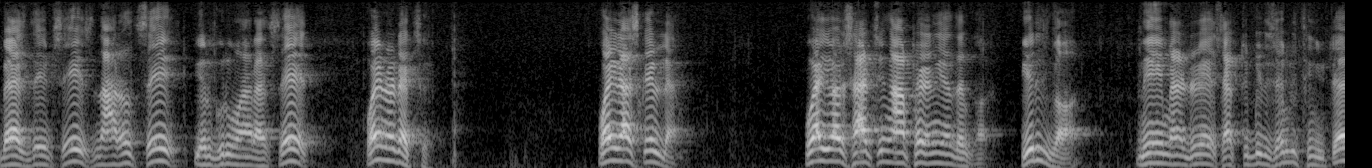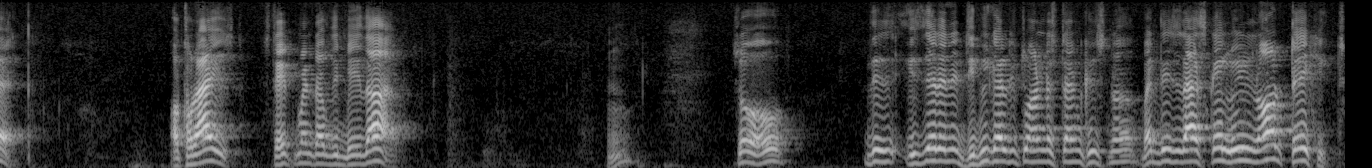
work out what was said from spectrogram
Vyasdev says, Narad says, your Guru Maharaj says. Why not accept? Why rascal them? Why you are searching after any other God? Here is God. Name, address, activities, everything you take. Authorized statement of the Vedas. Hmm? So, this, is there any difficulty to understand Krishna? But this rascal will not take it.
